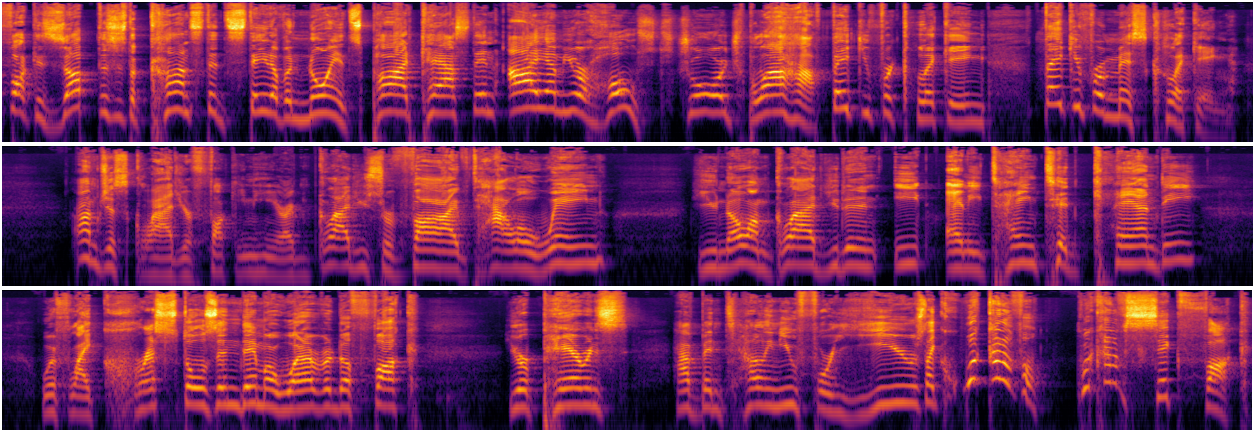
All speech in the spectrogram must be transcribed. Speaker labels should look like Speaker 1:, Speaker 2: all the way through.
Speaker 1: fuck is up? This is the Constant State of Annoyance podcast, and I am your host, George Blaha. Thank you for clicking. Thank you for misclicking. I'm just glad you're fucking here. I'm glad you survived Halloween. You know, I'm glad you didn't eat any tainted candy with like crystals in them or whatever the fuck your parents have been telling you for years. Like, what kind of a what kind of sick fuck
